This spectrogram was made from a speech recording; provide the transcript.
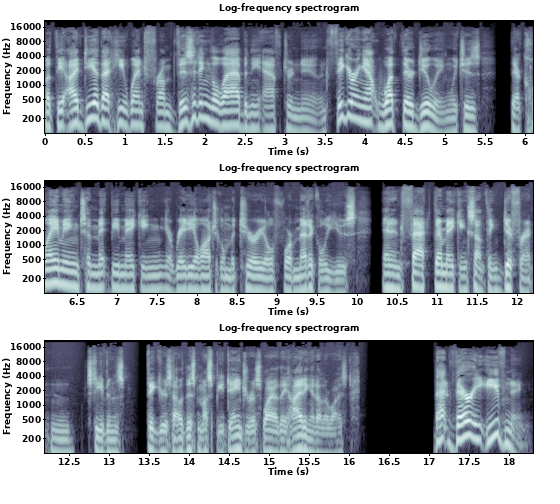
But the idea that he went from visiting the lab in the afternoon, figuring out what they're doing, which is they're claiming to be making you know, radiological material for medical use, and in fact they're making something different. And Stevens figures out this must be dangerous. Why are they hiding it otherwise? That very evening,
